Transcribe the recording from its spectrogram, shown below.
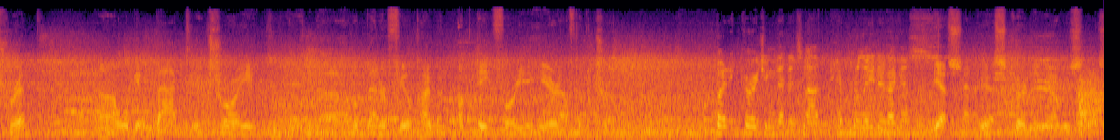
trip. Uh, we'll get back to Detroit and uh, have a better feel, probably an update for you here after the trip. But encouraging that it's not hip related, I guess? Yes, yes, currently obviously it's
